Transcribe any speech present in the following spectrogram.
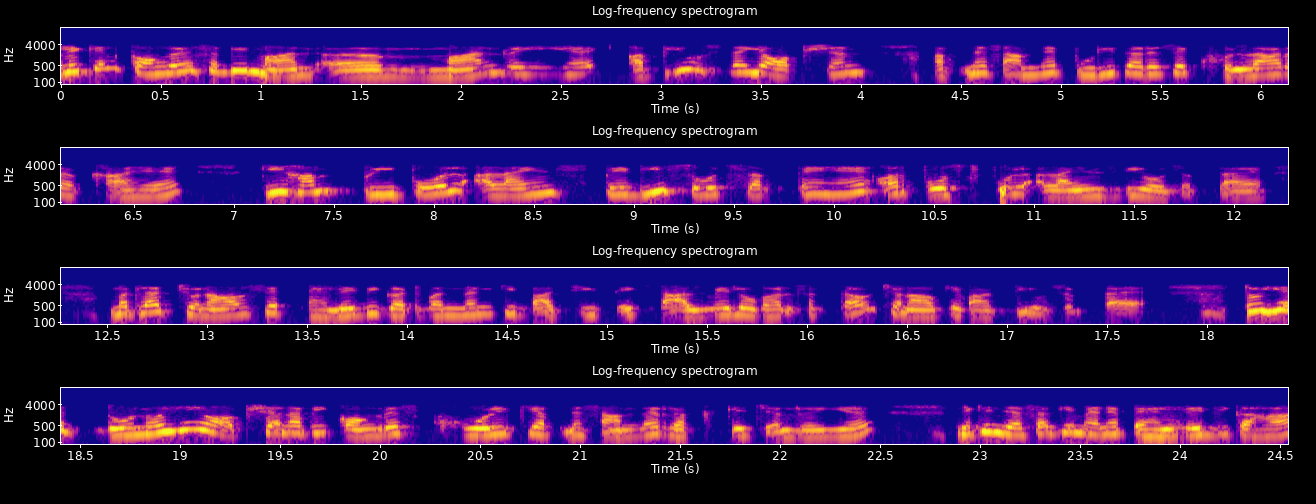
लेकिन कांग्रेस अभी मान मान रही है, अभी उसने ये ऑप्शन अपने सामने पूरी तरह से खुला रखा है कि हम प्री पोल अलायंस पे भी सोच सकते हैं और पोस्ट पोल अलायंस भी हो सकता है। मतलब चुनाव से पहले भी गठबंधन की बातचीत एक तालमेल उभर सकता है और चुनाव के बाद भी हो सकता है। तो ये दोनों ही ऑप्शन अभी कांग्रेस खोल के अपने सामने रख के चल रही है। लेकिन जैसा कि मैंने पहले भी कहा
